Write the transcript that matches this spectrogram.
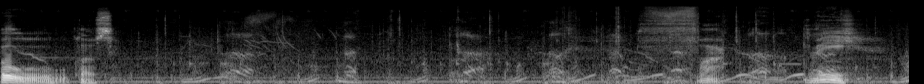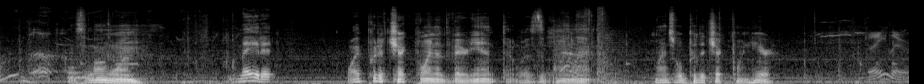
Oh, close. Fuck. Me. That's a long one. Made it. Why put a checkpoint at the very end, though? What's the point of that? Might as well put a checkpoint here. Hey there.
